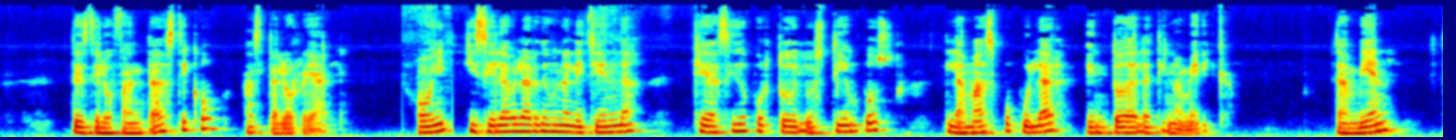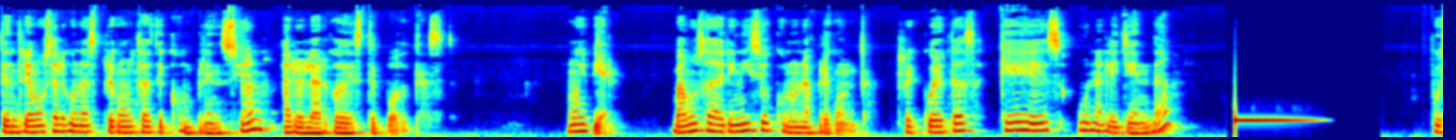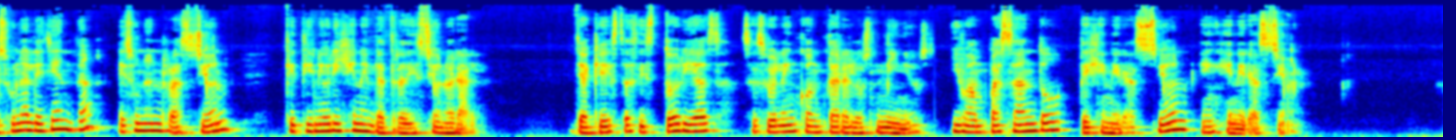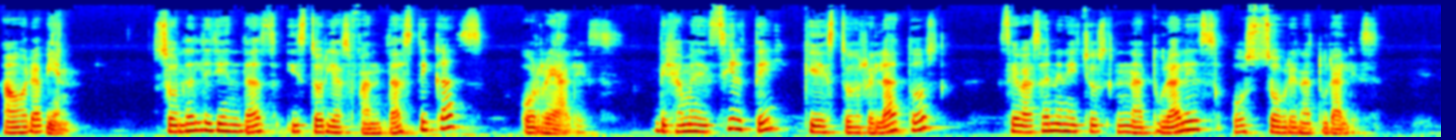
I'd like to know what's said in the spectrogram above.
desde lo fantástico hasta lo real. Hoy quisiera hablar de una leyenda que ha sido por todos los tiempos la más popular en toda Latinoamérica. También tendremos algunas preguntas de comprensión a lo largo de este podcast. Muy bien, vamos a dar inicio con una pregunta. ¿Recuerdas qué es una leyenda? Pues una leyenda es una narración que tiene origen en la tradición oral, ya que estas historias se suelen contar a los niños y van pasando de generación en generación. Ahora bien, ¿son las leyendas historias fantásticas o reales? Déjame decirte que estos relatos se basan en hechos naturales o sobrenaturales,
